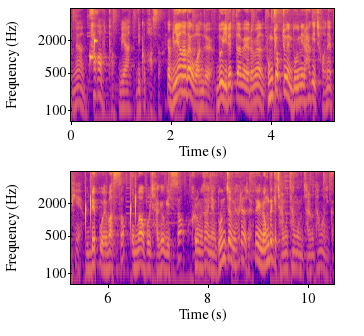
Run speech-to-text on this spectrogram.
그러면 사과부터. 미안 네 거 봤어. 그러니까 미안하다가 먼저예요. 너 이랬다며 이러면 본격적인 논의를 하기 전에 피해요. 내 거 왜 봤어? 엄마가 볼 자격이 있어? 그러면서 그냥 논점이 흐려져요. 명백히 잘못한 건 잘못한 거니까.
